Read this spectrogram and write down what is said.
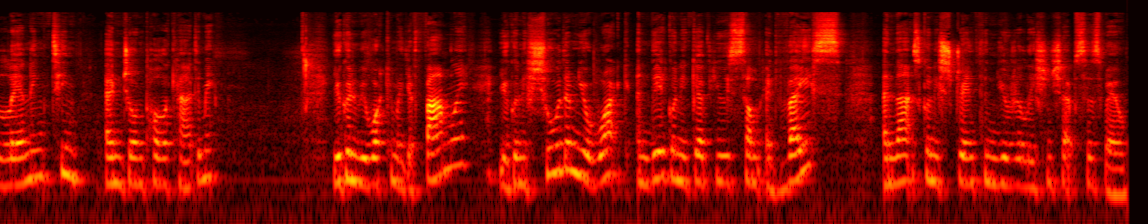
learning team in John Paul Academy. You're going to be working with your family, you're going to show them your work, and they're going to give you some advice, and that's going to strengthen your relationships as well.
